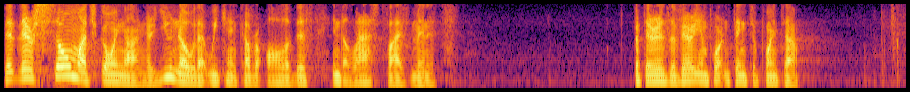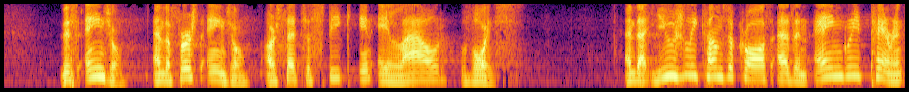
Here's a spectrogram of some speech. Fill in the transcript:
there. There's so much going on here. You know that we can't cover all of this in the last five minutes. But there is a very important thing to point out. This angel and the first angel are said to speak in a loud voice and that usually comes across as an angry parent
